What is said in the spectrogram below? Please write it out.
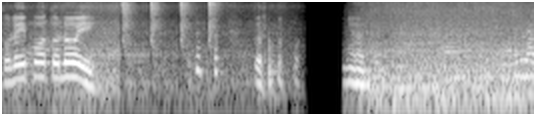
Tuloy po, tuloy. tuloy po. Yan. Hindi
